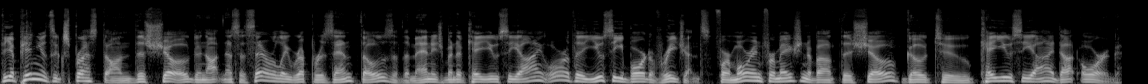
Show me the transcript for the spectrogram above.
The opinions expressed on this show do not necessarily represent those of the management of KUCI or the UC Board of Regents. For more information about this show, go to kuci.org.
